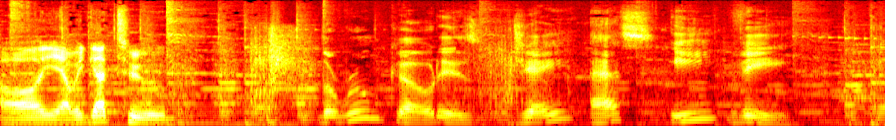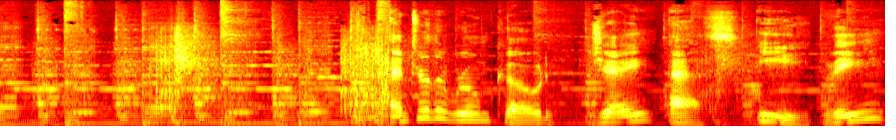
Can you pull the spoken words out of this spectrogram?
Oh, yeah, we got Tube. The room code is JSEV. Enter the room code JSEV.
